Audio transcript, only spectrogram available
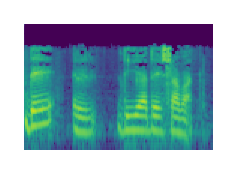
del el día de Shabbat.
